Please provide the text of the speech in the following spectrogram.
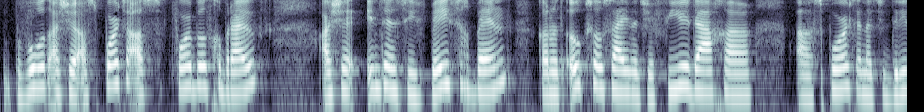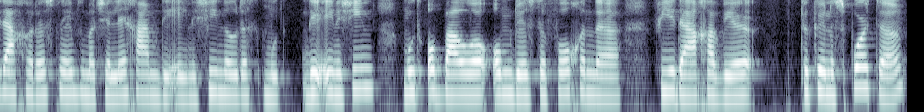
bijvoorbeeld als je als sporten als voorbeeld gebruikt, als je intensief bezig bent, kan het ook zo zijn dat je vier dagen uh, sport en dat je drie dagen rust neemt, omdat je lichaam die energie nodig moet, die energie moet opbouwen om dus de volgende vier dagen weer te kunnen sporten.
